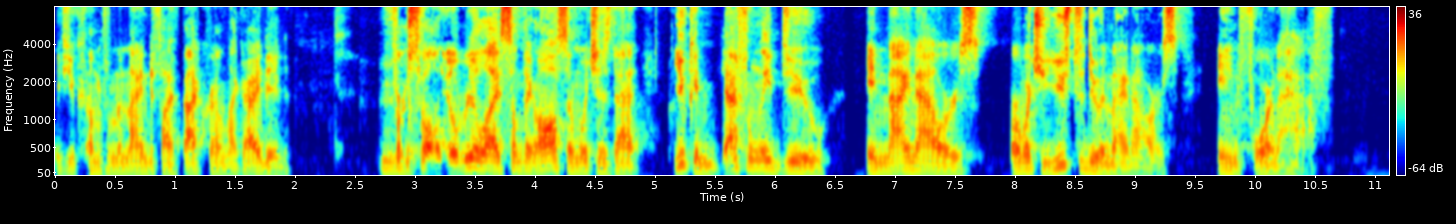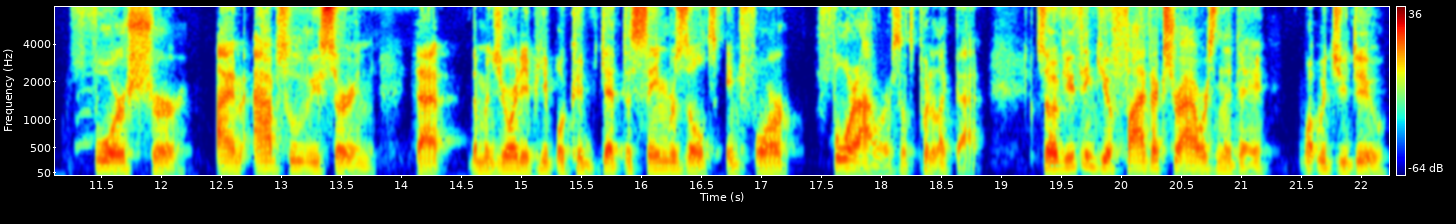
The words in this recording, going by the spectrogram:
if you come from a nine to five background like i did Hmm. first of all you'll realize something awesome which is that you can definitely do in nine hours or what you used to do in nine hours in four and a half. For sure. I am absolutely certain that the majority of people could get the same results in four four hours. Let's put it like that. So if you think you have five extra hours in the day what would you do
